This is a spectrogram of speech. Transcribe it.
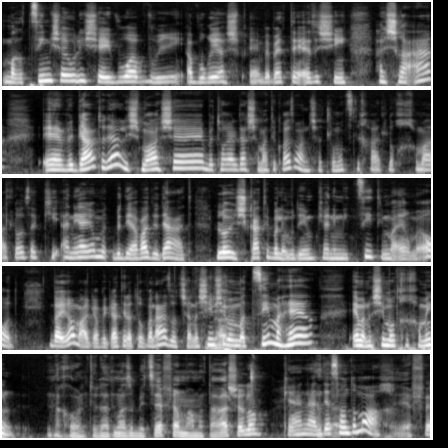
המרצים שהיו לי שהיוו עבורי, עבורי הש- אה, באמת אה, איזושהי השראה, אה, וגם, אתה יודע, לשמוע שבתור ילדה שמעתי כל הזמן שאת לא מצליחה, את לא חכמה, את לא זה, כי אני היום בדיעבד יודעת, לא השקעתי בלימודים כי אני מיציתי מהר מאוד. והיום, אגב, הגעתי לתובנה הזאת שאנשים שממצים מהר, הם אנשים מאוד חכמים. נכון, את יודעת מה זה בית ספר? מה המטרה שלו? כן, להנדס לנו את המוח. יפה,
